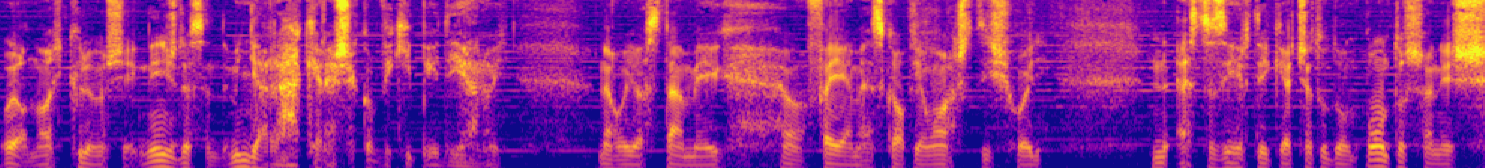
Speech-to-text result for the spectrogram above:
olyan nagy különbség nincs, de szerintem mindjárt rákeresek a Wikipédián, hogy nehogy aztán még a fejemhez kapjam azt is, hogy ezt az értéket se tudom pontosan, és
